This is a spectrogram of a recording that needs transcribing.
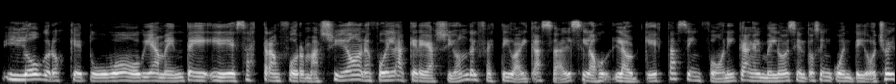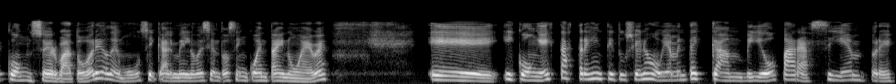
logros que tuvo, obviamente, esas transformaciones fue la creación del Festival Casals, la, Orquesta Sinfónica en el 1958, el Conservatorio de Música en 1959. Eh, y con estas tres instituciones obviamente cambió para siempre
